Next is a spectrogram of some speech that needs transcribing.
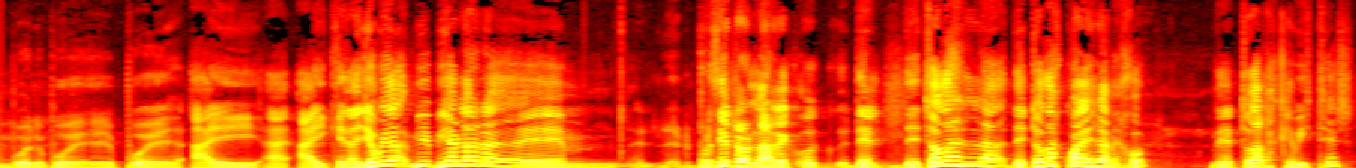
Bueno, pues, pues ahí, ahí queda. Yo voy a, voy a hablar. eh, por cierto, la de, de todas la- de todas, ¿cuál es la mejor? De todas las que vistes.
